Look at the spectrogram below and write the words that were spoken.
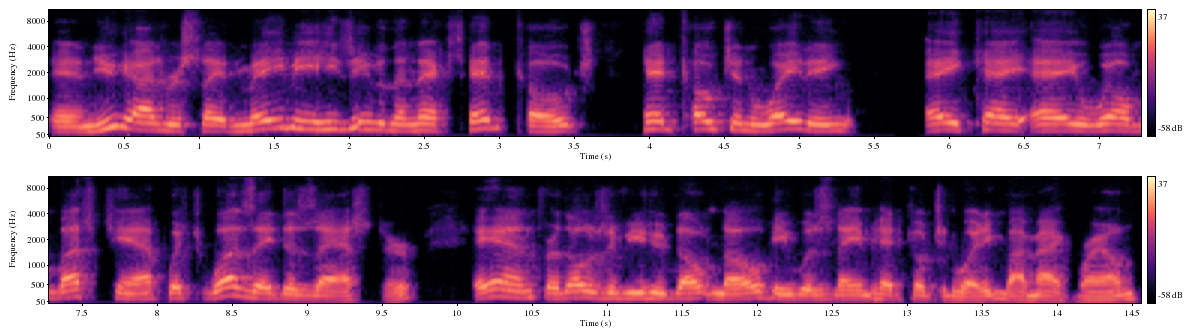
and you guys were saying maybe he's even the next head coach, head coach in waiting, aka Will Muschamp, which was a disaster. And for those of you who don't know, he was named head coach in waiting by Mack Brown.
